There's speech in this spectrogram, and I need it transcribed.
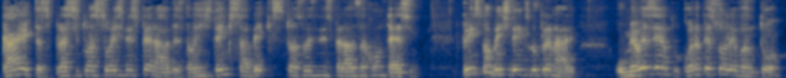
cartas para situações inesperadas. Então a gente tem que saber que situações inesperadas acontecem, principalmente dentro do plenário. O meu exemplo, quando a pessoa levantou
